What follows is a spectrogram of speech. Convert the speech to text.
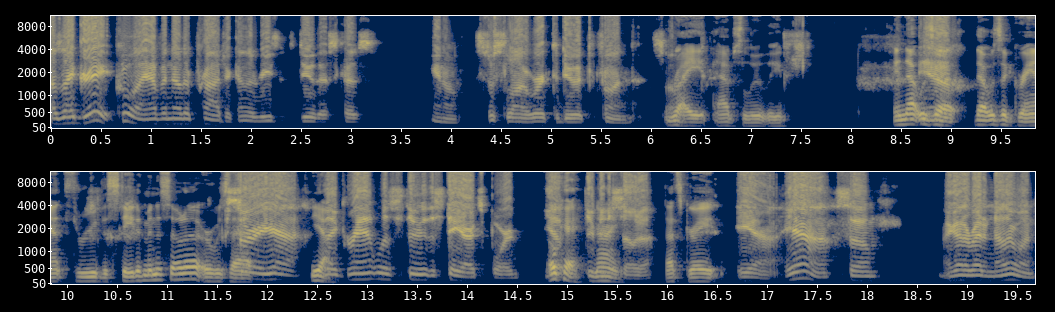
I was like, great, cool. I have another project, another reason to do this because, you know, it's just a lot of work to do it for fun. So. Right. Absolutely. And that was Yeah. a that was a grant through the state of Minnesota, or was that? Sorry, yeah. Yeah. The grant was through the State Arts Board. Yep, Okay, through nice. Minnesota. That's great. Yeah, yeah. So I gotta write another one.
